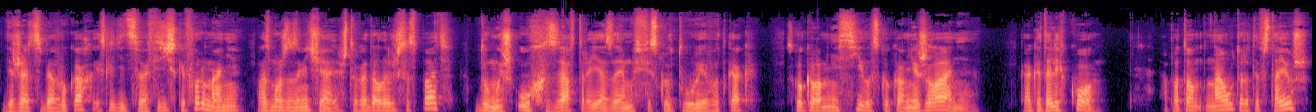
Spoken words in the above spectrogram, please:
держать себя в руках и следить за своей физической формой, они, возможно, замечали, что когда ложишься спать, думаешь, ух, завтра я займусь физкультурой, вот как, сколько во мне силы, сколько во мне желания, как это легко. А потом на утро ты встаешь,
